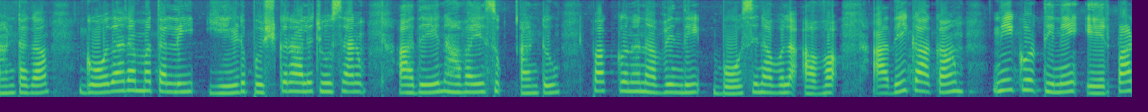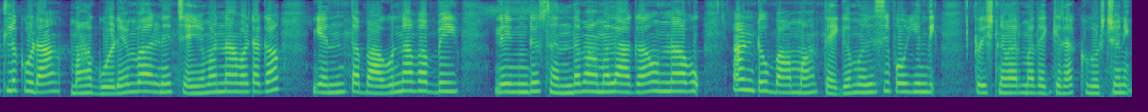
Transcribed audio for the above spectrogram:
అంటగా గోదారమ్మ తల్లి ఏడు పుష్కరాలు చూశాను. అదే నా వయసు అంటూ పక్కున నవ్వింది బోసి నవ్వుల అవ్వ. అదీ కాక నీకు తినే ఏర్పాట్లు కూడా మా గూడెం వారిని చేయమన్నావటగా ఎంత బాగున్నావబ్బి నిండు సందమామలాగా ఉన్నావు అంటూ బామ్మ తెగ మురిసిపోయింది. కృష్ణవర్మ దగ్గర కూర్చొని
